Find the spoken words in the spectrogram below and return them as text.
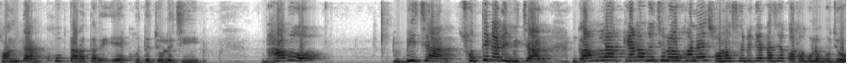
সন্তান খুব তাড়াতাড়ি এক হতে চলেছি। ভাবো বিচার সত্যিকারই বিচার। গামলা কেন গেছিল ওখানে? সমাজসেবিকের কাছে কথাগুলো বুঝো।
